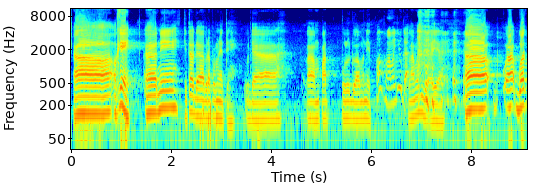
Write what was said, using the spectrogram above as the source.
Eh, Oke, eh, nih kita udah berapa menit ya? Udah eh, 42 menit. Oh lama juga. Lama juga ya. Wa- buat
